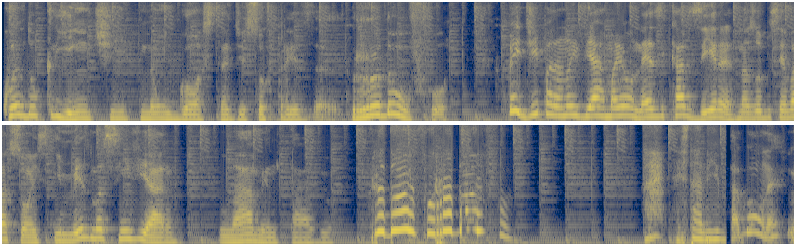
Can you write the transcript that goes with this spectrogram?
Quando o cliente não gosta de surpresa. Rodolfo. Pedi para não enviar maionese caseira nas observações e mesmo assim enviaram. Lamentável. Rodolfo, Rodolfo! Ah, está vivo. Tá bom, né?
